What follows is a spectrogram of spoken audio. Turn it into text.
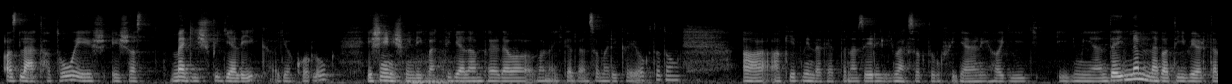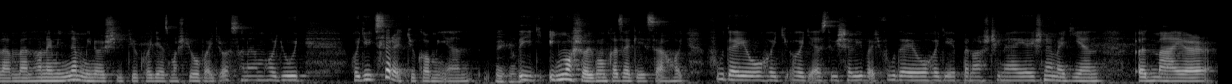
az látható, és, és azt meg is figyelik a gyakorlók, és én is mindig megfigyelem, például van egy kedvenc amerikai oktatónk, a, akit mind a ketten azért így meg szoktunk figyelni, hogy így, így milyen, de így nem negatív értelemben, hanem így nem minősítjük, hogy ez most jó vagy rossz, hanem hogy úgy, hogy úgy szeretjük, amilyen. Igen. Így, így mosolygunk az egészen, hogy fú de jó, hogy, hogy ezt viseli, vagy fú de jó, hogy éppen azt csinálja, és nem egy ilyen admire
